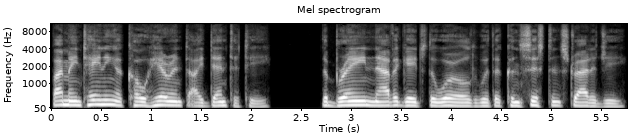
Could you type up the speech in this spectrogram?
By maintaining a coherent identity, the brain navigates the world with a consistent strategy,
